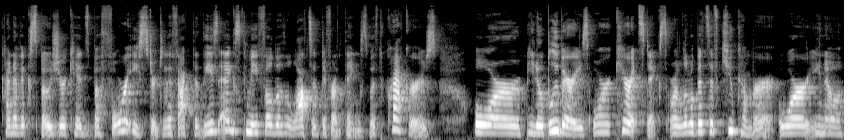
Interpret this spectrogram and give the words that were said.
kind of expose your kids before Easter to the fact that these eggs can be filled with lots of different things, with crackers or, you know, blueberries or carrot sticks or little bits of cucumber or, you know,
